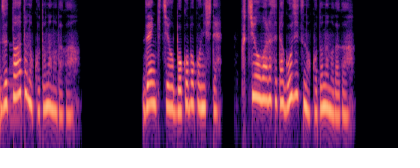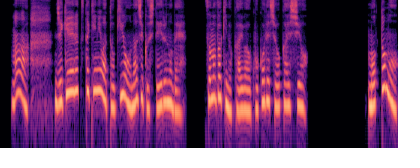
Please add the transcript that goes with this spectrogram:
ずっと後のことなのだが、善吉をボコボコにして、口を割らせた後日のことなのだが、まあ、時系列的には時を同じくしているので、その時の会話をここで紹介しよう。もっとも、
